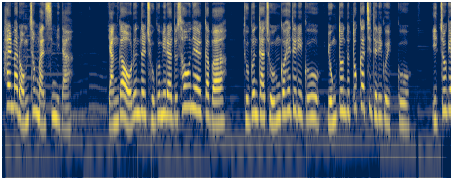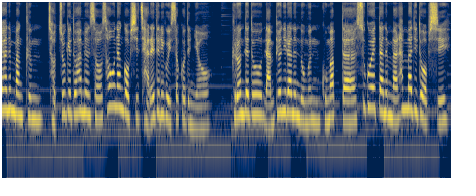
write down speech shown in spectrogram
할 말 엄청 많습니다. 양가 어른들 조금이라도 서운해할까봐 두 분 다 좋은 거 해드리고 용돈도 똑같이 드리고 있고 이쪽에 하는 만큼 저쪽에도 하면서 서운한 거 없이 잘해드리고 있었거든요. 그런데도 남편이라는 놈은 고맙다, 수고했다는 말 한마디도 없이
